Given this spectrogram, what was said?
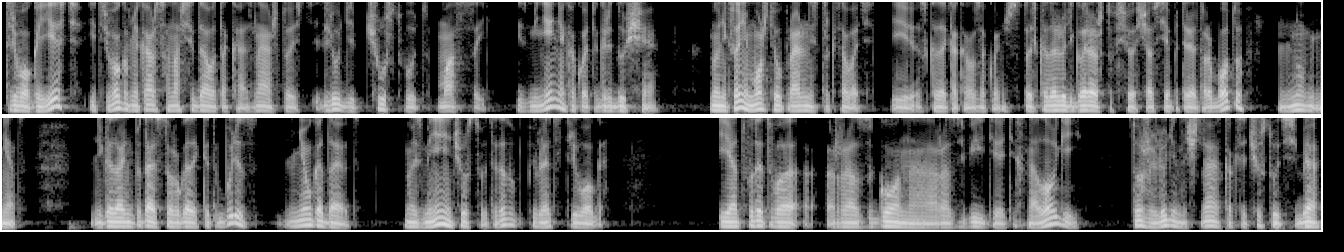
тревога есть, и тревога, мне кажется, она всегда вот такая, знаешь, то есть люди чувствуют массой изменения какое-то грядущее, но никто не может его правильно истрактовать и сказать, как оно закончится. То есть, когда люди говорят, что все, сейчас все потеряют работу, ну, нет. И когда они пытаются тоже угадать, как это будет, не угадают. Но изменения чувствуют, и этого появляется тревога. И от вот этого разгона, развития технологий тоже люди начинают как-то чувствовать себя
